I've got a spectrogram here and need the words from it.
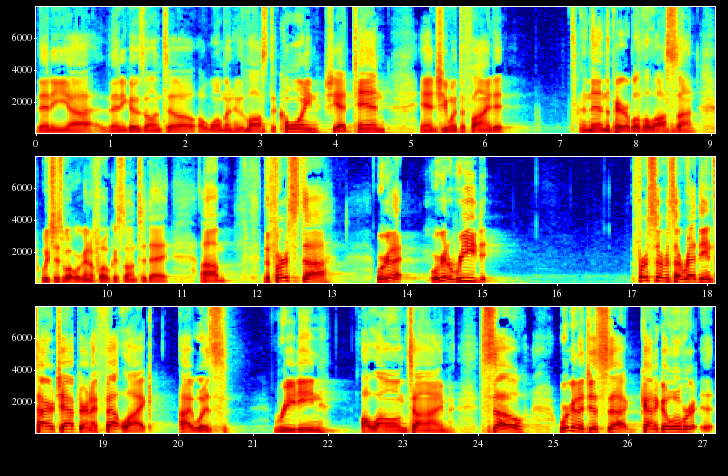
Then he, uh, then he goes on to a, a, woman who lost a coin. She had 10, and she went to find it. And then the parable of the lost son, which is what we're going to focus on today. Um, the first, uh, we're going to we're going to read. First service, I read the entire chapter, and I felt like I was reading a long time. So we're going to just uh, kind of go over it.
